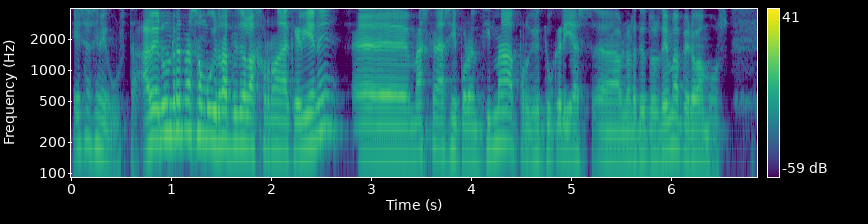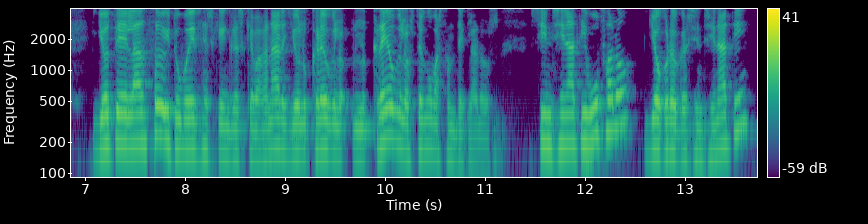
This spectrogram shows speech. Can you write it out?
Esa sí me gusta. A ver, un repaso muy rápido a la jornada que viene. Eh, más que nada así por encima, porque tú querías eh, hablar de otros temas, pero vamos. Yo te lanzo y tú me dices quién crees que va a ganar. Yo creo que, creo que los tengo bastante claros. Cincinnati Buffalo, yo creo que Cincinnati.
